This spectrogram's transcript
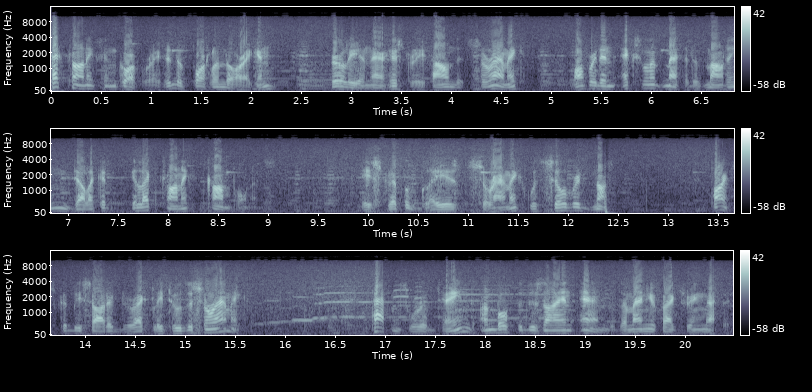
Tektronix Incorporated of Portland, Oregon, early in their history found that ceramic offered an excellent method of mounting delicate electronic components. A strip of glazed ceramic with silvered nuts. Parts could be soldered directly to the ceramic. Patents were obtained on both the design and the manufacturing methods.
